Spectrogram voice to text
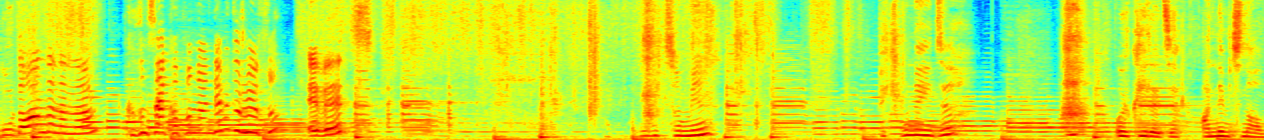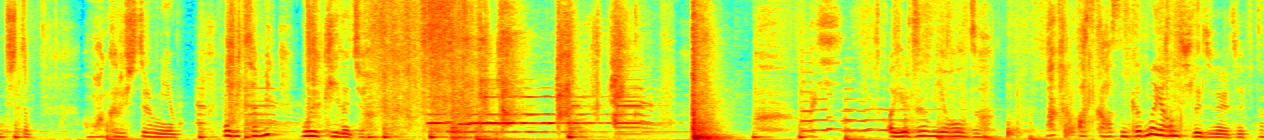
Burada Handan Hanım. Kızım sen kapının önünde mi duruyorsun? Evet. Bu vitamin. Peki bu neydi? Hah, Uyku ilacı. Annem için almıştım. Aman karıştırmayayım. Bu vitamin, bu uyku ilacı. Ayırdığım iyi oldu. Bak az kalsın kadına yanlış ilacı verecektim.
